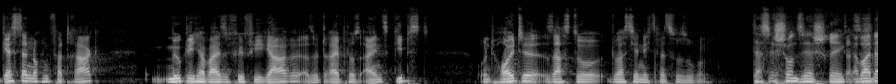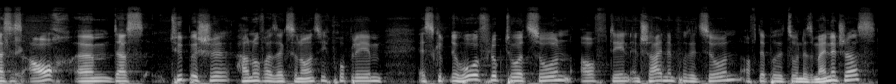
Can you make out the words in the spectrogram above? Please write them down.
gestern noch einen Vertrag möglicherweise für vier Jahre, also drei plus eins gibst und heute sagst du, du hast ja nichts mehr zu suchen. Das ist schon sehr schräg. Das Aber das schräg. ist auch ähm, das typische Hannover 96-Problem. Es gibt eine hohe Fluktuation auf den entscheidenden Positionen, auf der Position des Managers.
